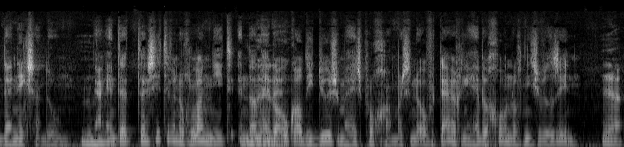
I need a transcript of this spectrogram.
daar niks aan doen. Nou, en dat, daar zitten we nog lang niet. En dan Nee, hebben nee. ook al die duurzaamheidsprogramma's en de overtuigingen hebben gewoon nog niet zoveel zin. Ja.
